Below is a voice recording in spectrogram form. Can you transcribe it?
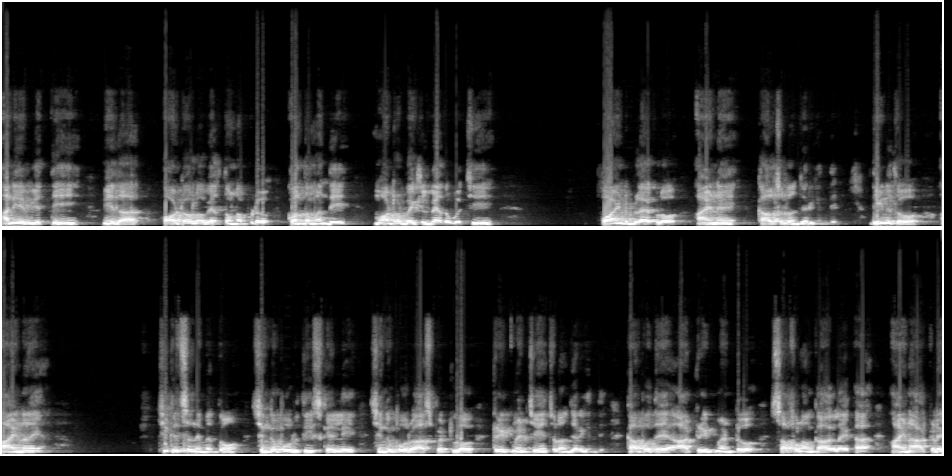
అనే వ్యక్తి మీద ఆటోలో వెళ్తున్నప్పుడు కొంతమంది మోటార్ బైకుల మీద వచ్చి పాయింట్ బ్లాక్లో ఆయన కాల్చడం జరిగింది. దీనితో ఆయన చికిత్స నిమిత్తం సింగపూర్ తీసుకెళ్ళి సింగపూర్ హాస్పిటల్లో ట్రీట్మెంట్ చేయించడం జరిగింది. కాకపోతే ఆ ట్రీట్మెంట్ సఫలం కాగలేక ఆయన అక్కడే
